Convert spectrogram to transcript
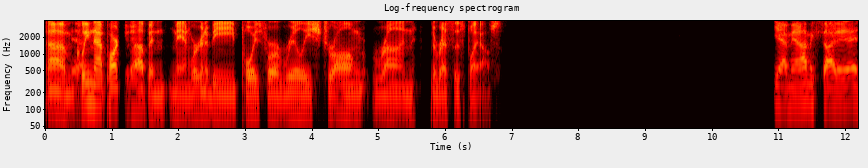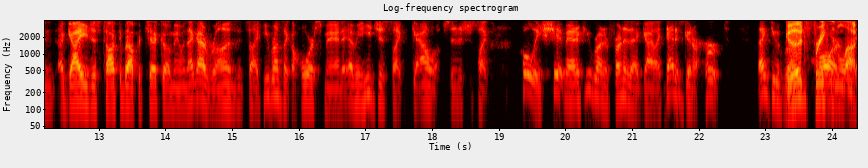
um, yeah. clean that part it up and man we're going to be poised for a really strong run the rest of this playoffs Yeah, man, I'm excited. And a guy you just talked about, Pacheco, man, when that guy runs, it's like he runs like a horse, man. I mean, he just like gallops, and it's just like, holy shit, man. If you run in front of that guy, like that is gonna hurt. That dude good freaking hard. luck,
